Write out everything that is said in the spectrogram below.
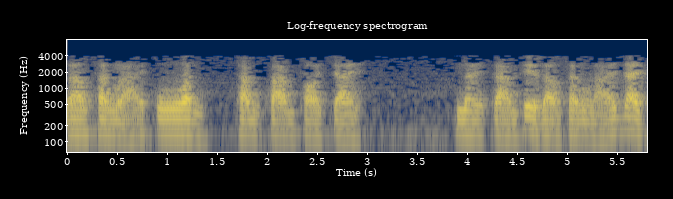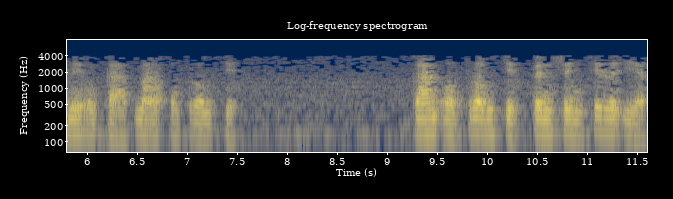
เราทั้งหลายควรทำความพอใจ ในการที่เราทั้งหลายได้มีโอกาสมาอบรมจิต การอบรมจิตเป็นสิ่งที่ละเอียด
